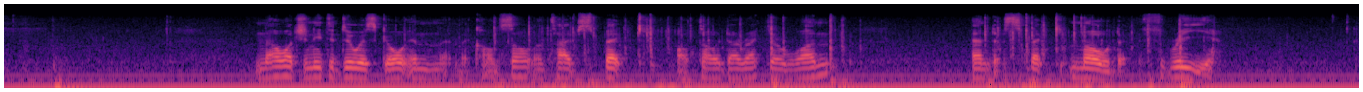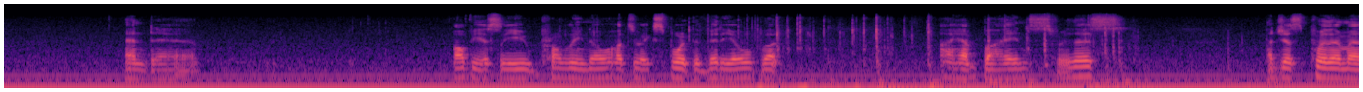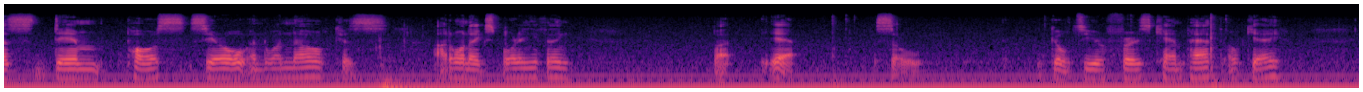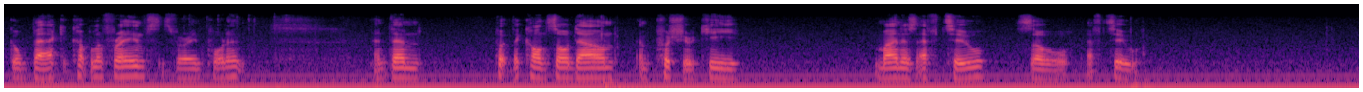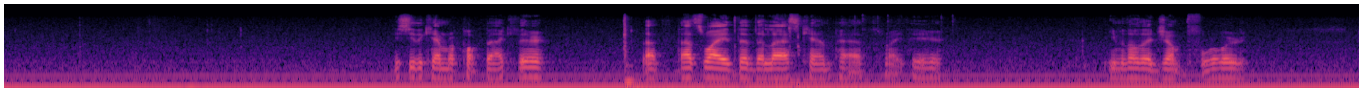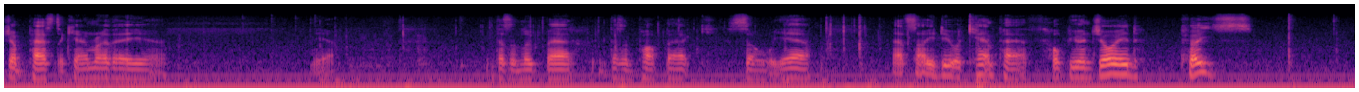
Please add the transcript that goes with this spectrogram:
Now what you need to do is go in the console and type spec auto director 1 and spec mode 3 and uh, obviously you probably know how to export the video but I have binds for this. I just put them as dim pause 0 and 1 now because I don't want to export anything but yeah. So go to your first cam path okay. Go back a couple of frames it's very important. And then put the console down and push your key minus F2 so F2 you see the camera pop back there That's why I did the last cam path right here. Even though they jump forward, jump past the camera, they, uh, yeah. It doesn't look bad. It doesn't pop back. So, yeah. That's how you do a cam path. Hope you enjoyed. Peace.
